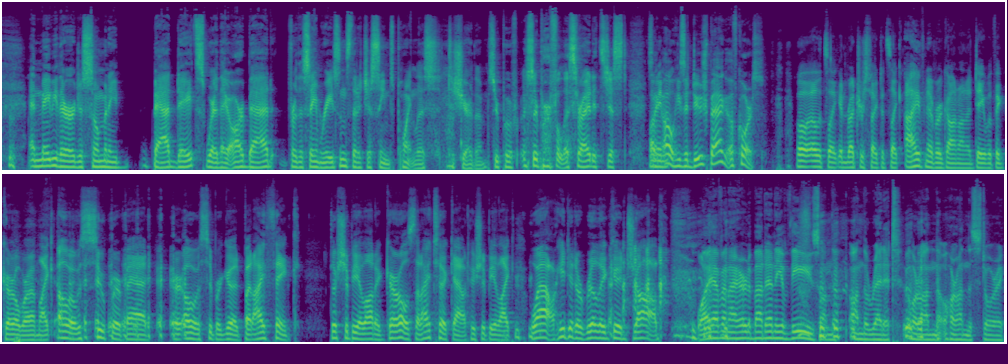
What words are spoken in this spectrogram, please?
and maybe there are just so many bad dates where they are bad for the same reasons that it just seems pointless to share them. Superf- superfluous, right? It's just it's like, mean- oh, he's a douchebag, of course. Well, oh, it's like in retrospect, it's like I've never gone on a date with a girl where I'm like, oh, it was super bad or oh, it was super good. But I think there should be a lot of girls that I took out who should be like, wow, he did a really good job. Why haven't I heard about any of these on the on the Reddit or on the or on the story?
